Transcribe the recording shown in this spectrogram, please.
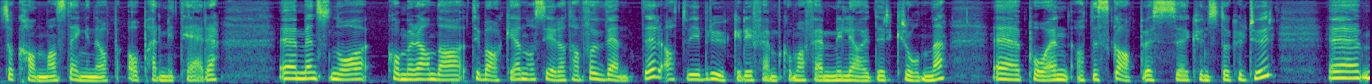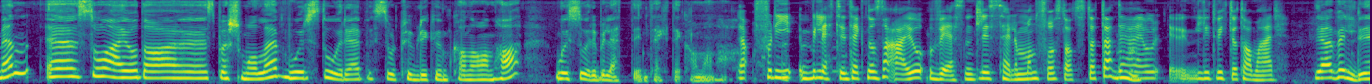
så kan man stenge ned og, og permittere. Eh, Mens nå kommer han da tilbake igjen og sier at han forventer at vi bruker de 5,5 milliarder kronene eh, på en, at det skapes eh, kunst og kultur. Men så er jo da spørsmålet hvor store, stort publikum kan man ha? Hvor store billettinntekter kan man ha? Ja, fordi Billettinntektene også er jo vesentlig selv om man får statsstøtte. Det er jo eh, litt viktig å ta med her. De er veldig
